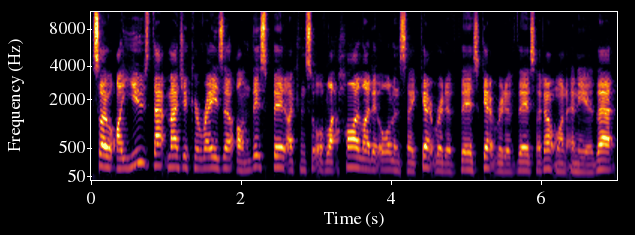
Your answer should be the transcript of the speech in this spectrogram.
So I use that Magic Eraser on this bit. I can sort of like highlight it all and say, get rid of this, get rid of this. I don't want any of that.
